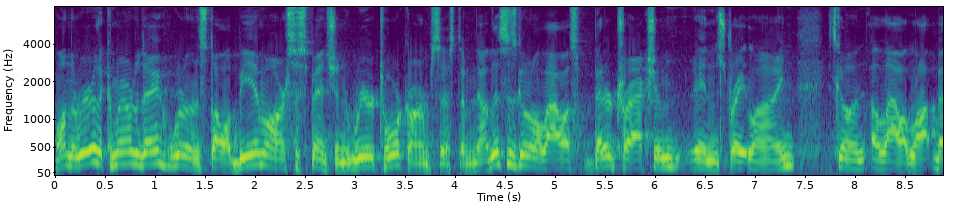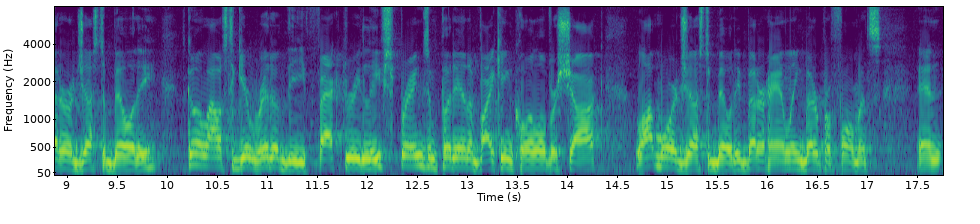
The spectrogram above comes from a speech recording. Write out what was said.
On the rear of the Camaro today, we're going to install a BMR suspension rear torque arm system. Now this is going to allow us better traction in straight line. It's going to allow a lot better adjustability. It's going to allow us to get rid of the factory leaf springs and put in a Viking coilover shock. A lot more adjustability, better handling, better performance. And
